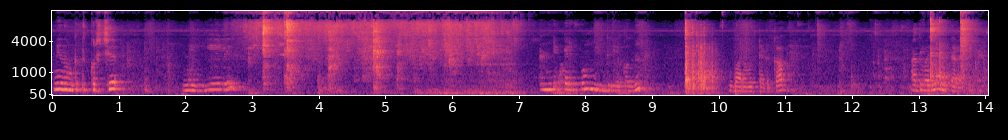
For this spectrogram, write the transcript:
ഇനി നമുക്ക് കുറച്ച് നെയ്യിൽ അണ്ടിപ്പരിപ്പും മുന്തിരിയൊക്കെ ഒന്ന് വറവിട്ടെടുക്കാം. അതുവരെ അത്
